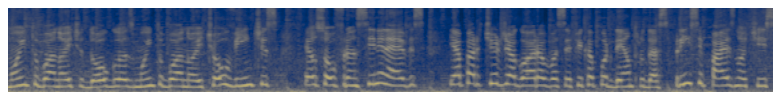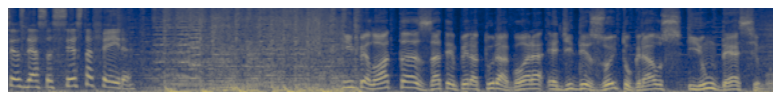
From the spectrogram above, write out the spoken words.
Muito boa noite, Douglas. Muito boa noite, ouvintes. Eu sou Francine Neves e a partir de agora você fica por dentro das principais notícias dessa sexta-feira. Em Pelotas, a temperatura agora é de 18 graus e um décimo.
